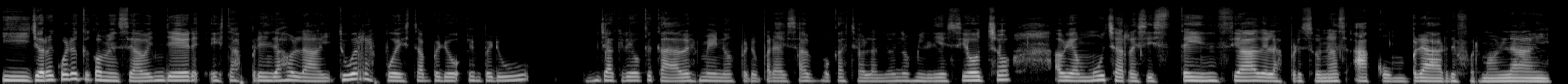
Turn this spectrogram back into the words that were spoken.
Y yo recuerdo que comencé a vender estas prendas online. Tuve respuesta, pero en Perú ya creo que cada vez menos, pero para esa época, estoy hablando de 2018, había mucha resistencia de las personas a comprar de forma online.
